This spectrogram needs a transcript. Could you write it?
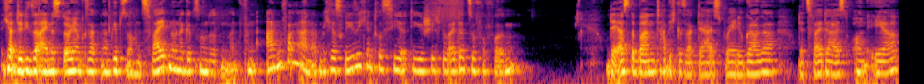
Ich hatte diese eine Story und gesagt, dann gibt es noch einen zweiten und dann gibt es noch einen dritten. Von Anfang an hat mich das riesig interessiert, die Geschichte weiter zu verfolgen. Der erste Band, habe ich gesagt, der heißt Radio Gaga. Und der zweite heißt On Air.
